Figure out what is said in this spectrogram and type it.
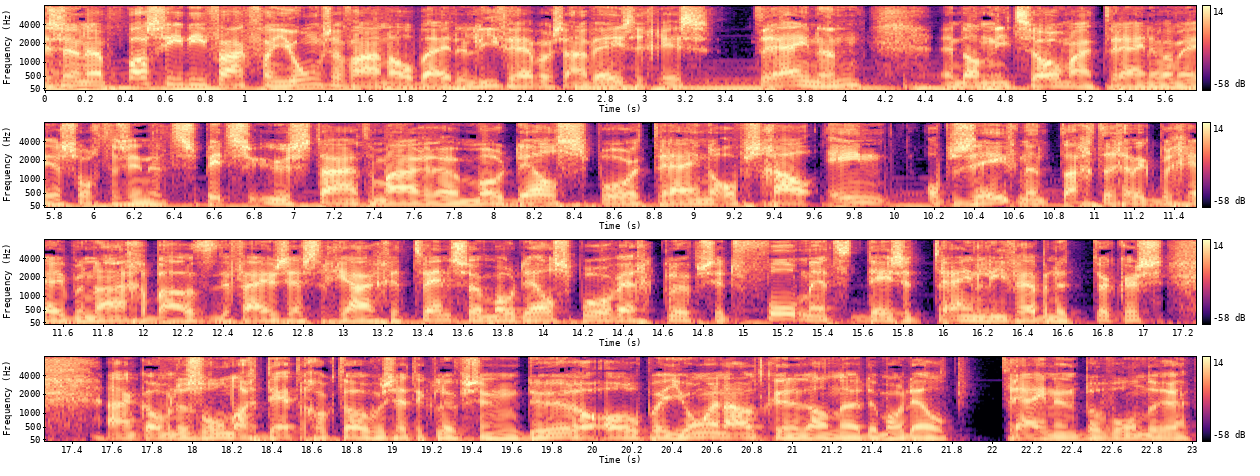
is een eh, passie die vaak van jongs af aan al bij de liefhebbers aanwezig is. Treinen. En dan niet zomaar treinen waarmee je s ochtends in het spitsuur staat, maar uh, modelspoortreinen op schaal 1 op 87 heb ik begrepen nagebouwd. De 65-jarige Twentse modelspoorwegclub zit vol met deze treinliefhebbende tukkers. Aankomende zondag 30 oktober zet de club zijn deuren open. Jong en oud kunnen dan uh, de modeltreinen bewonderen.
